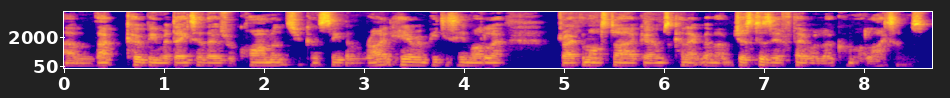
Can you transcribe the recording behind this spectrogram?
Um, that CodeBeamer data, those requirements, you can see them right here in PTC Modeler, drag them onto diagrams, connect them up just as if they were local model items.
